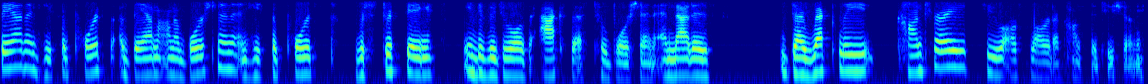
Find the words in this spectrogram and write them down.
ban and he supports a ban on abortion and he supports restricting individuals' access to abortion, and that is directly contrary to our Florida Constitution.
